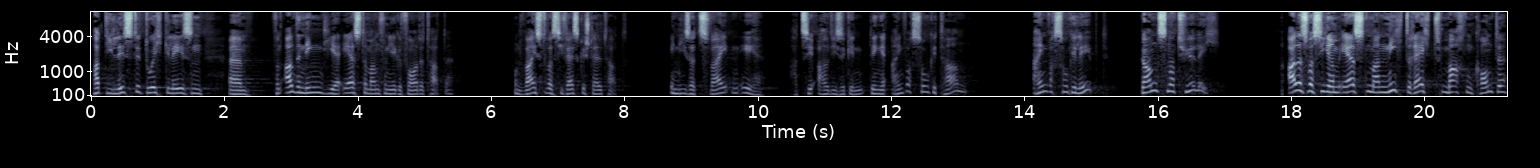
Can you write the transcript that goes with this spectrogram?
hat die Liste durchgelesen ähm, von all den Dingen, die ihr erster Mann von ihr gefordert hatte. Und weißt du, was sie festgestellt hat? In dieser zweiten Ehe hat sie all diese Dinge einfach so getan, einfach so gelebt, ganz natürlich. Alles, was sie ihrem ersten Mann nicht recht machen konnte,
